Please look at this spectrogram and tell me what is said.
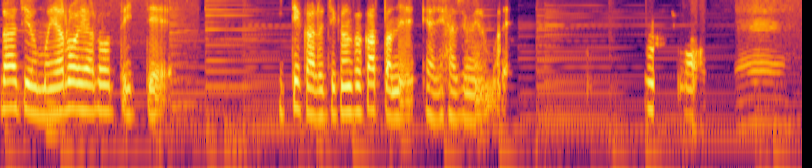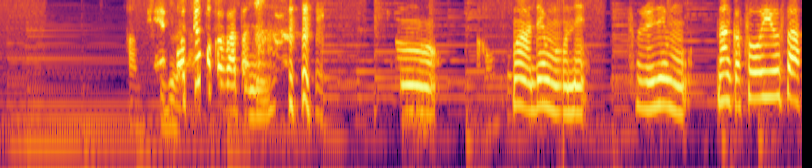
ラジオもやろうやろうって言って、言ってから時間かかったね、やり始めるまで。うん、もね半う月ぐらい。もうちょっとかかったね。うん。まあでもね、それでも、なんかそういうさ、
